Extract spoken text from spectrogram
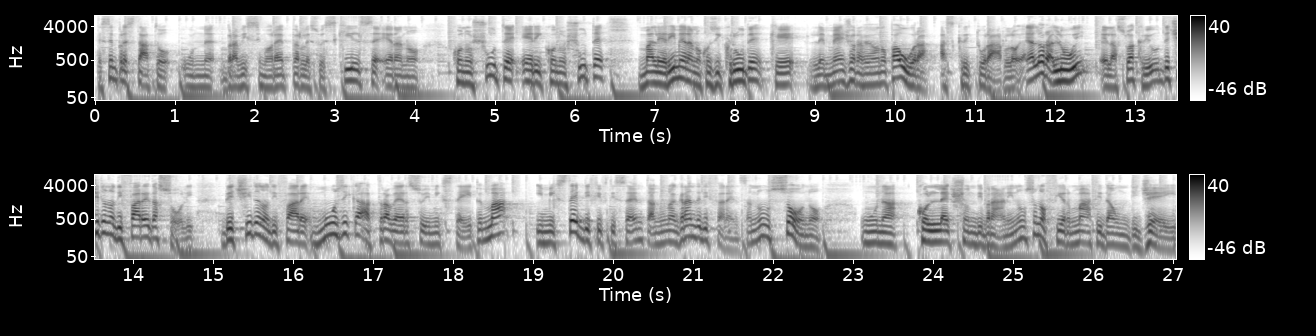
È sempre stato un bravissimo rapper, le sue skills erano conosciute e riconosciute, ma le rime erano così crude che le major avevano paura a scritturarlo. E allora lui e la sua crew decidono di fare da soli, decidono di fare musica attraverso i mixtape, ma i mixtape di 50 Cent hanno una grande differenza, non sono una collection di brani, non sono firmati da un DJ,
